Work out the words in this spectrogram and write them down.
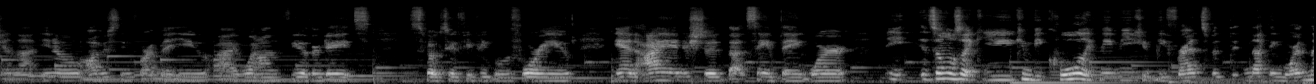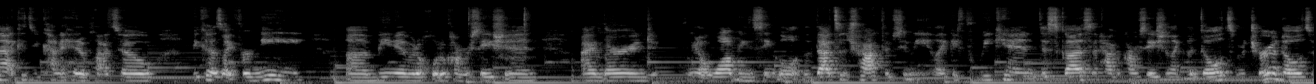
Understand that. You know, obviously before I met you, I went on a few other dates, spoke to a few people before you, and I understood that same thing where it's almost like you can be cool, like maybe you could be friends, but th- nothing more than that because you kind of hit a plateau. Because, like, for me, um, being able to hold a conversation, I learned, you know, while being single, that that's attractive to me. Like, if we can discuss and have a conversation like adults, mature adults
